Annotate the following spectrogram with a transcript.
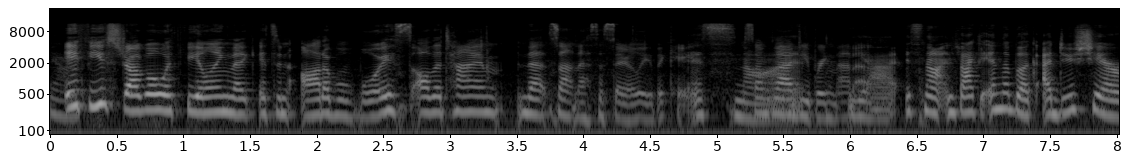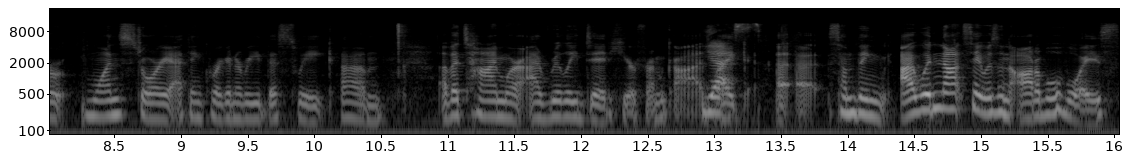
Yeah. if you struggle with feeling like it's an audible voice all the time, that's not necessarily the case. It's not. So I'm glad you bring that up. Yeah, it's not. In fact, in the book, I do share one story I think we're going to read this week um, of a time where I really did hear from God. Yes. Like uh, uh, something, I would not say it was an audible voice,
